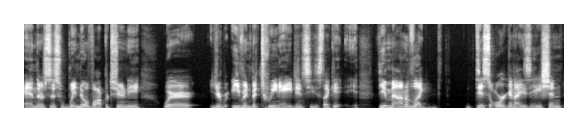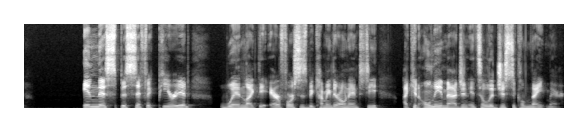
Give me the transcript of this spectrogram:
and there's this window of opportunity where you're even between agencies. Like it, the amount of like disorganization in this specific period when like the Air Force is becoming their own entity, I can only imagine it's a logistical nightmare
